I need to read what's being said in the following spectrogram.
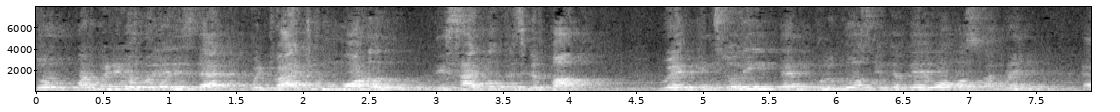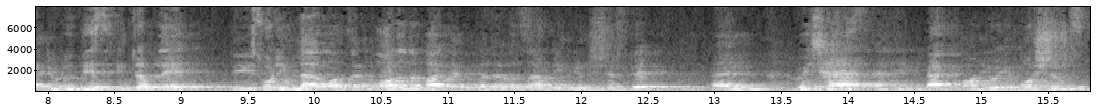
So what we did over here is that we tried to model the psychophysical path where insulin and glucose interplay was occurring. And due to this interplay, the sodium levels and all other biochemical levels are being shifted, and which has an impact on your emotions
